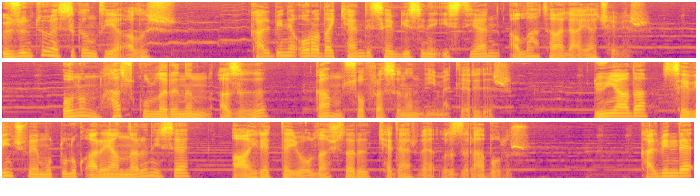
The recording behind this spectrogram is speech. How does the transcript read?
Üzüntü ve sıkıntıya alış. Kalbini orada kendi sevgisini isteyen Allah Teala'ya çevir. Onun has kullarının azığı, gam sofrasının nimetleridir. Dünyada sevinç ve mutluluk arayanların ise ahirette yoldaşları keder ve ızdırap olur. Kalbinde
